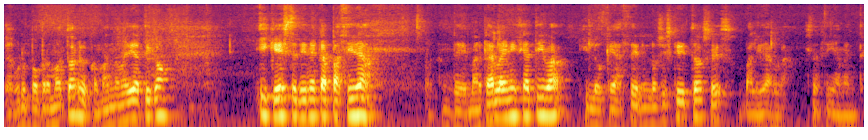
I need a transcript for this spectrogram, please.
el grupo promotor, el comando mediático, y que éste tiene capacidad de marcar la iniciativa y lo que hacen los inscritos es validarla, sencillamente.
